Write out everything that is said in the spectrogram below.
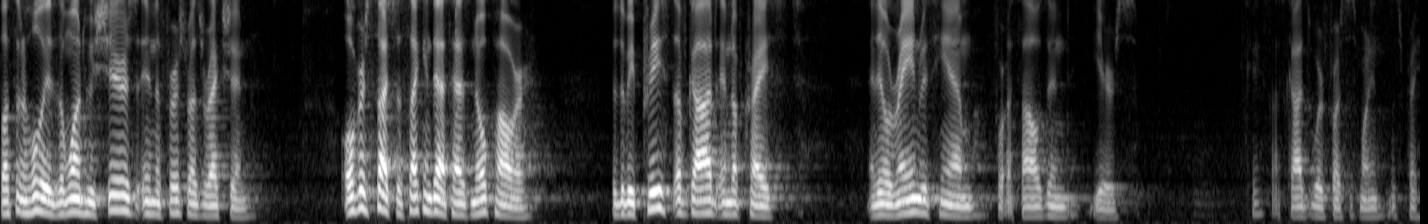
Blessed and holy is the one who shares in the first resurrection. Over such, the second death has no power, but to be priests of God and of Christ and they will reign with him for a thousand years. Okay, so that's God's word for us this morning. Let's pray.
